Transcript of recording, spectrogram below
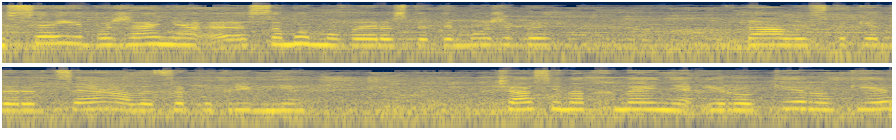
І все є бажання е, самому виростити. Може би вдалось таке деревце, але це потрібні час і натхнення, і роки, роки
